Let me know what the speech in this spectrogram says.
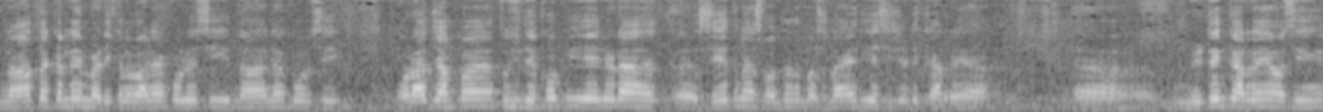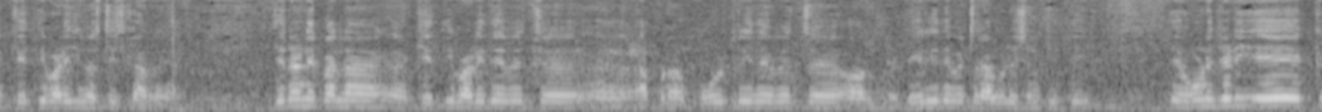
ਨਾ ਤਾਂ ਇਕੱਲੇ ਮੈਡੀਕਲ ਵਾਲਿਆਂ ਕੋਲੇ ਸੀ ਨਾ ਇਹਨਾਂ ਕੋਲ ਸੀ। ਔਰ ਅੱਜ ਆਪਾਂ ਤੁਸੀਂ ਦੇਖੋ ਵੀ ਇਹ ਜਿਹੜਾ ਅ, ਸਿਹਤ ਨਾਲ ਸੰਬੰਧਿਤ ਮਸਲਾ ਹੈ ਇਹਦੀ ਅਸੀਂ ਜਿਹੜੀ ਕਰ ਰਹੇ ਹਾਂ ਮੀਟਿੰਗ ਕਰ ਰਹੇ ਹਾਂ ਅਸੀਂ ਖੇਤੀਬਾੜੀ ਯੂਨੀਵਰਸਿਟੀ 'ਚ ਕਰ ਰਹੇ ਹਾਂ। ਜਿਨ੍ਹਾਂ ਨੇ ਪਹਿਲਾਂ ਅ, ਖੇਤੀਬਾੜੀ ਦੇ ਵਿੱਚ ਅ, ਆਪਣਾ ਪੋਲਟਰੀ ਦੇ ਵਿੱਚ ਔਰ ਡੇਅਰੀ ਦੇ ਵਿੱਚ ਰੈਵੋਲੂਸ਼ਨ ਕੀਤੀ। ਤੇ ਹੁਣ ਜਿਹੜੀ ਇਹ ਇੱਕ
